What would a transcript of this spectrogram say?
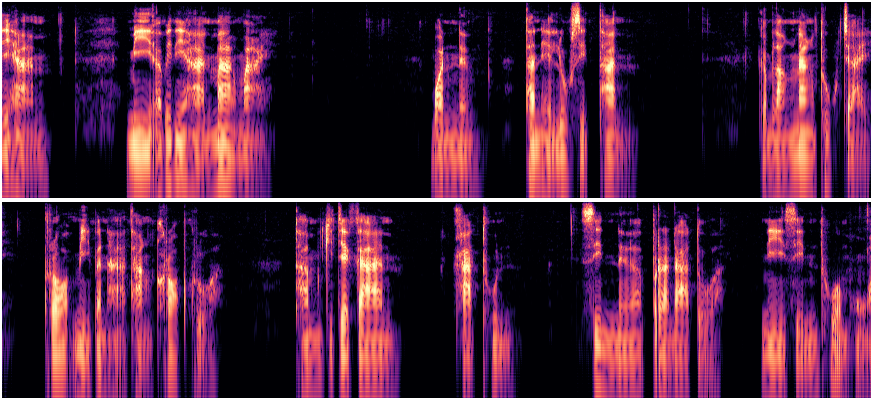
ฏิหาริย์มีอภินิหารมากมาย วันหนึ่ง ท่านเห็นลูกศิษย์ท่านกำลังนั่งทุกข์ใจ เพราะมีปัญหาทางครอบครัว ทำกิจการขาดทุน สิ้นเนื้อประดาตัวหนี้สินท่วมหัว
